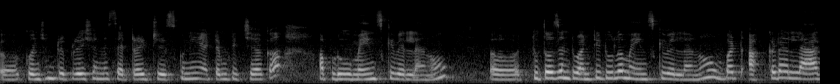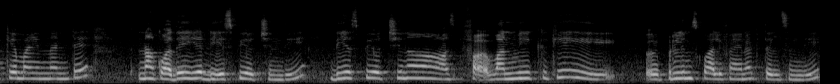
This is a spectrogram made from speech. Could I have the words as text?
కొంచెం ప్రిపరేషన్ని సెటరేట్ చేసుకుని అటెంప్ట్ ఇచ్చాక అప్పుడు మెయిన్స్కి వెళ్ళాను. టూ థౌజండ్ ట్వంటీ టూలో మెయిన్స్కి వెళ్ళాను. బట్ అక్కడ ల్యాక్ ఏమైందంటే నాకు అదే ఇయర్ డిఎస్పి వచ్చింది. డిఎస్పి వచ్చిన వన్ వీక్కి ప్రిలిమ్స్ క్వాలిఫై అయినట్టు తెలిసింది.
